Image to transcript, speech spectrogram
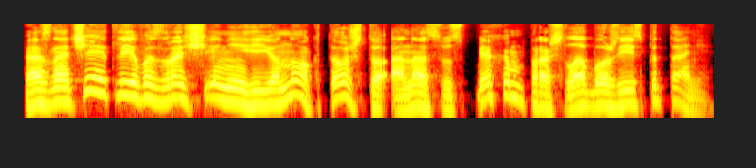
Означает ли возвращение ее ног то, что она с успехом прошла Божье испытание?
